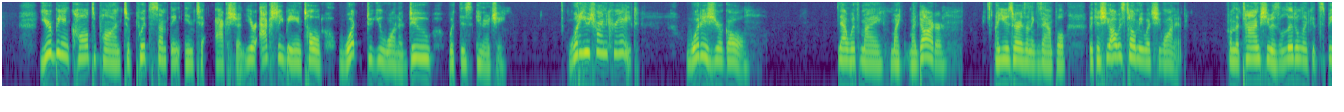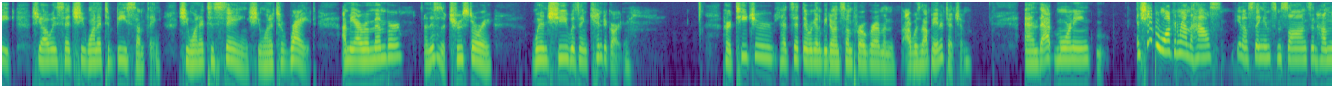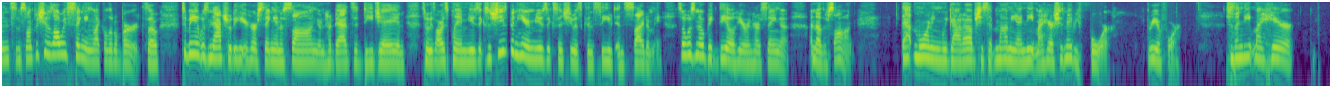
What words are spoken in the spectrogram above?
you're being called upon to put something into action. You're actually being told, what do you want to do with this energy? What are you trying to create? What is your goal? Now with my my my daughter, I use her as an example because she always told me what she wanted. From the time she was little and could speak, she always said she wanted to be something. She wanted to sing, she wanted to write. I mean, I remember, and this is a true story, when she was in kindergarten. Her teacher had said they were going to be doing some program and I was not paying attention. And that morning, and she'd been walking around the house, you know, singing some songs and humming some songs, but she was always singing like a little bird. So to me, it was natural to hear her singing a song. And her dad's a DJ, and so he's always playing music. So she's been hearing music since she was conceived inside of me. So it was no big deal hearing her sing a, another song. That morning we got up. She said, "Mommy, I need my hair." She's maybe four, three or four. She says, "I need my hair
